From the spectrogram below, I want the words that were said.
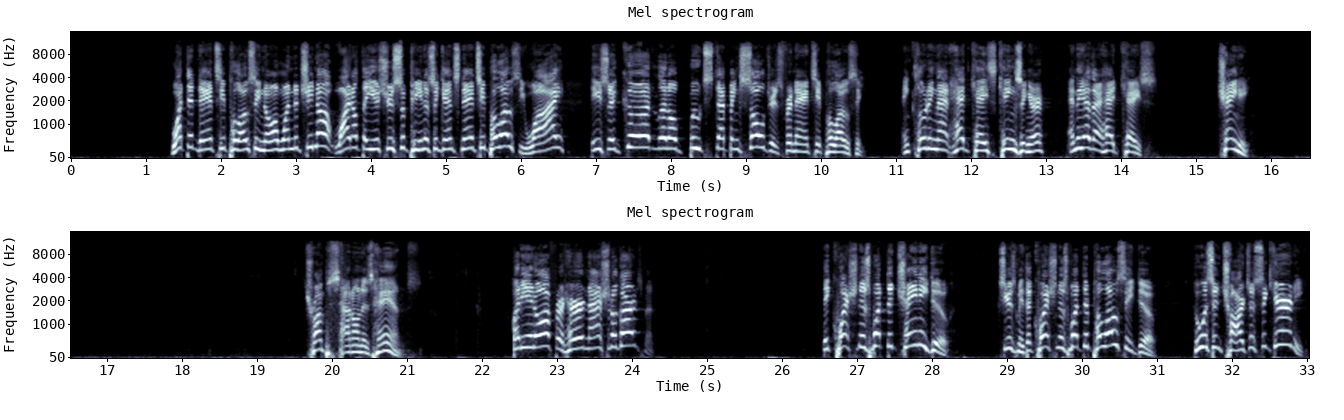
What did Nancy Pelosi know and when did she know it? Why don't they issue subpoenas against Nancy Pelosi? Why? These are good little bootstepping soldiers for Nancy Pelosi, including that head case, Kinzinger, and the other head case, Cheney. Trump sat on his hands. But he had offered her National Guardsmen. The question is, what did Cheney do? Excuse me. The question is, what did Pelosi do? who was in charge of security.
